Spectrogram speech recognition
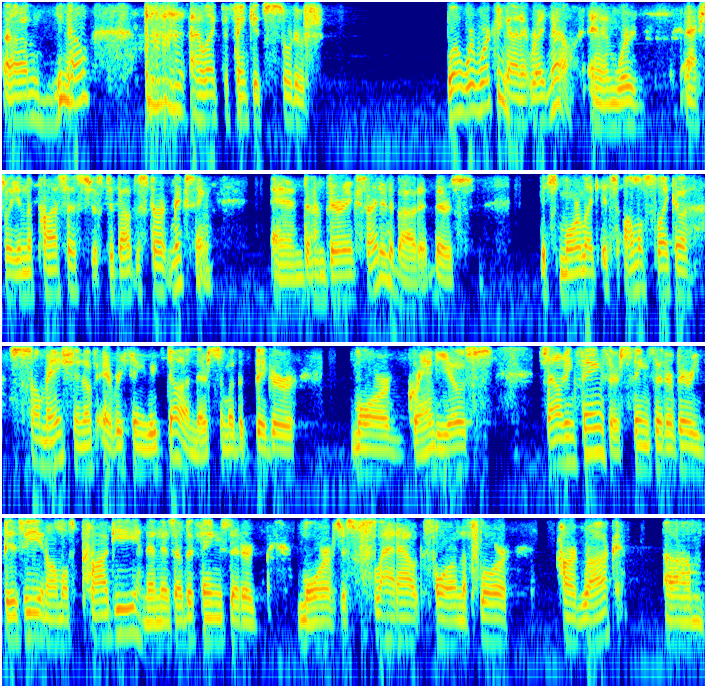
Um, you know, I like to think it's sort of well, we're working on it right now, and we're actually in the process, just about to start mixing, and I'm very excited about it. There's, it's more like it's almost like a summation of everything we've done. There's some of the bigger, more grandiose sounding things. There's things that are very busy and almost proggy, and then there's other things that are more just flat out four on the floor hard rock. Um,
